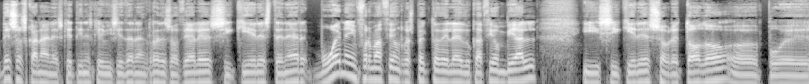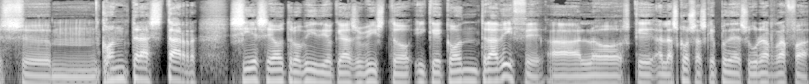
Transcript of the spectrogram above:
de esos canales que tienes que visitar en redes sociales si quieres tener buena información respecto de la educación vial y si quieres sobre todo eh, pues em, contrastar si ese otro vídeo que has visto y que contradice a los que a las cosas que puede asegurar Rafa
